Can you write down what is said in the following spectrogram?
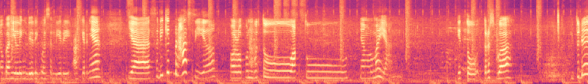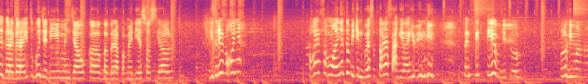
nyoba healing diri gue sendiri. Akhirnya ya sedikit berhasil walaupun butuh waktu yang lumayan. Gitu. Terus gue itu deh gara-gara itu gue jadi menjauh ke beberapa media sosial. Gitu deh pokoknya pokoknya semuanya tuh bikin gue stres akhir-akhir ini. Sensitif gitu. Lo gimana?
